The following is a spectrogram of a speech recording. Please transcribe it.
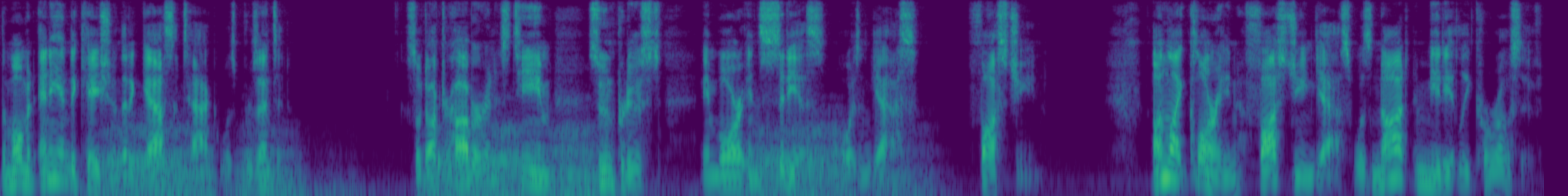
the moment any indication that a gas attack was presented. So Dr. Haber and his team soon produced a more insidious poison gas, phosgene. Unlike chlorine, phosgene gas was not immediately corrosive.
